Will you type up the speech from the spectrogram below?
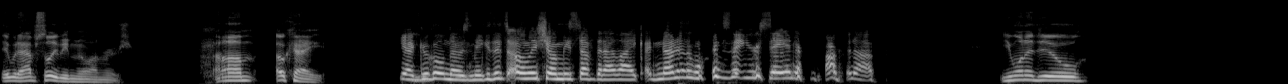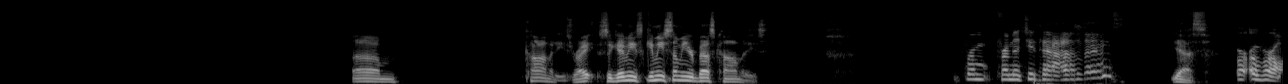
It would absolutely be Moulin Rouge. Um. Okay. Yeah, Google knows me because it's only showing me stuff that I like. None of the ones that you're saying are popping up. You want to do? Um. Comedies, right? So give me give me some of your best comedies. from from the 2000s Yes. or overall.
